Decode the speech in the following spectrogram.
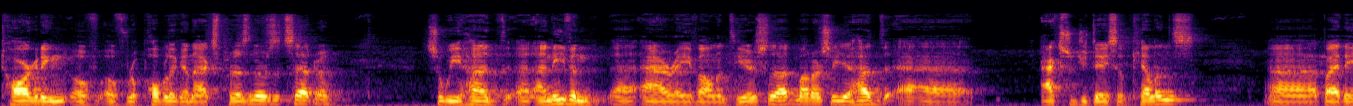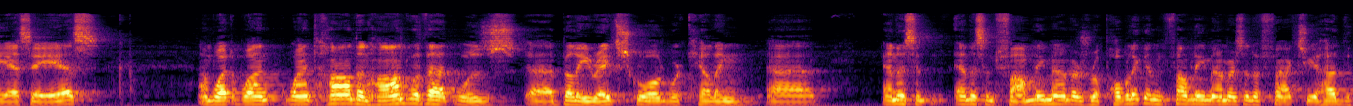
targeting of, of Republican ex-prisoners, etc. So we had, uh, and even uh, IRA volunteers for that matter, so you had uh, extrajudicial killings uh, by the SAS. And what went, went hand in hand with that was Billy Wright's squad were killing innocent, innocent family members, Republican family members in effect. So you had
